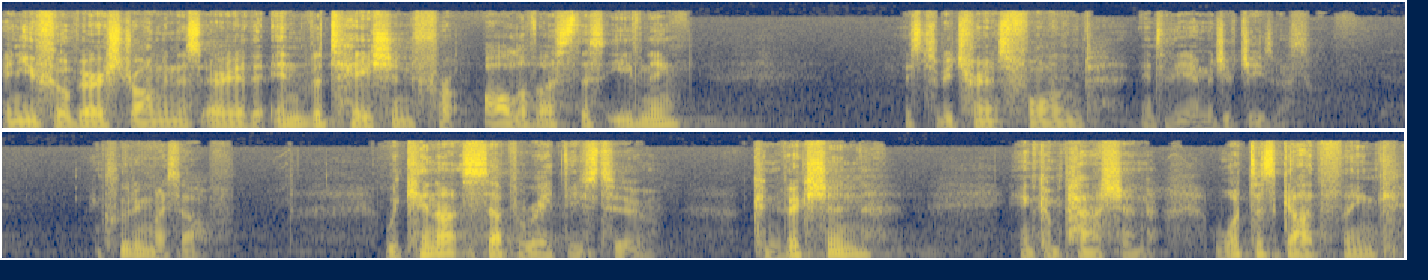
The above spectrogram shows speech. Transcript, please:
and you feel very strong in this area, the invitation for all of us this evening is to be transformed into the image of Jesus, including myself. We cannot separate these two conviction and compassion. What does God think?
